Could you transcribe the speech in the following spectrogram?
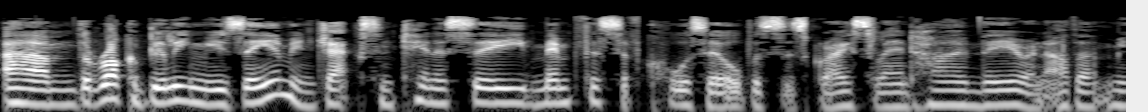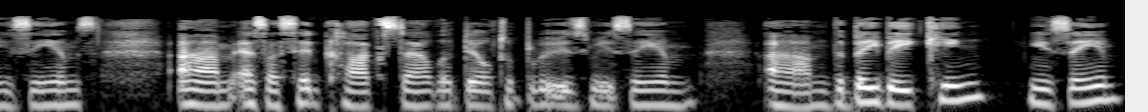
Um, the Rockabilly Museum in Jackson, Tennessee, Memphis, of course, Elvis's Graceland home there, and other museums. Um, as I said, Clarksdale, the Delta Blues Museum, um, the BB King Museum.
